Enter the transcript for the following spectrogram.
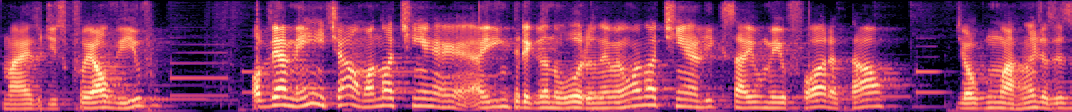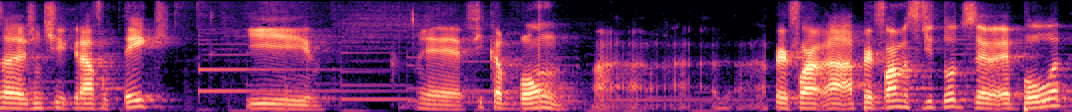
Mas o disco foi ao vivo. Obviamente, ah, uma notinha aí entregando ouro, né? Uma notinha ali que saiu meio fora, tal, de algum arranjo. Às vezes a gente grava o take e é, fica bom perform a performance de todos é, é, boa,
